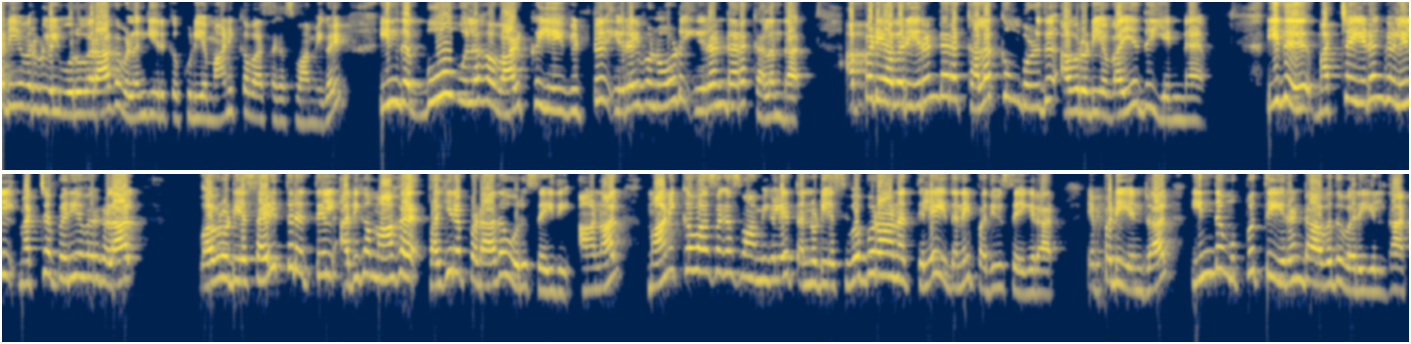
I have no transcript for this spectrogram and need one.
அடியவர்களில் ஒருவராக விளங்கி இருக்கக்கூடிய மாணிக்கவாசக சுவாமிகள் இந்த பூ உலக வாழ்க்கையை விட்டு இறைவனோடு இரண்டர கலந்தார். அப்படி அவர் இரண்டர கலக்கும் பொழுது அவருடைய வயது என்ன? இது மற்ற இடங்களில் மற்ற பெரியவர்களால் அவருடைய சரித்திரத்தில் அதிகமாக பகிரப்படாத ஒரு செய்தி. ஆனால் மாணிக்கவாசக சுவாமிகளே தன்னுடைய சிவபுராணத்திலே இதனை பதிவு செய்கிறார். எப்படி என்றால் இந்த முப்பத்தி இரண்டாவது வரியில்தான்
